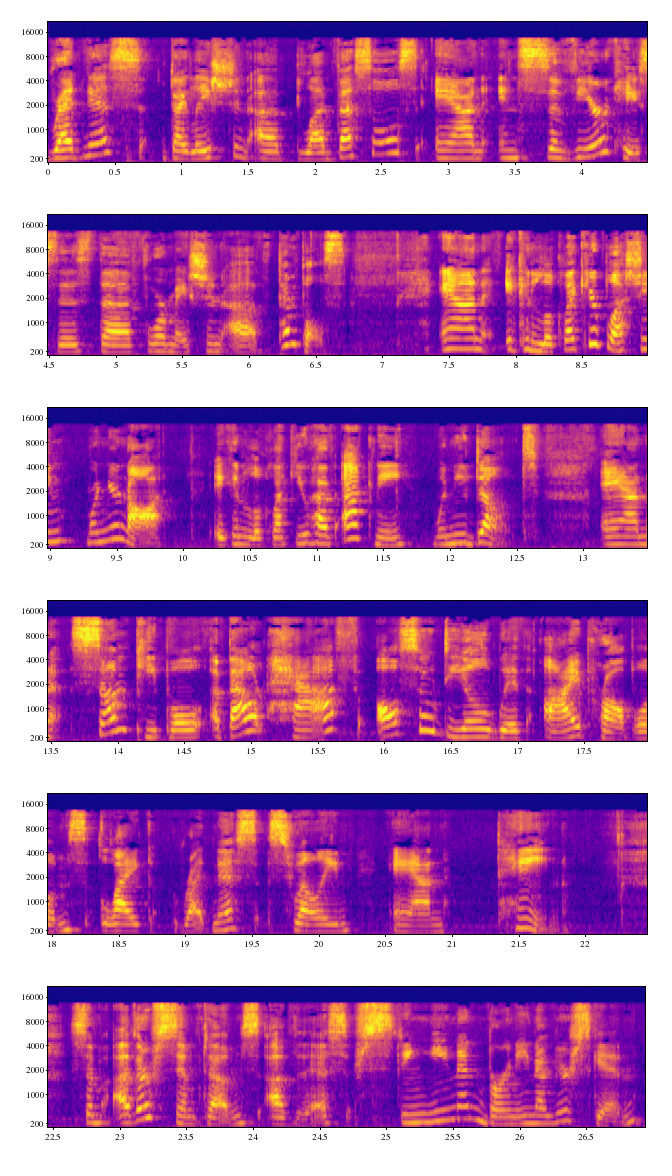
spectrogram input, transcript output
redness, dilation of blood vessels, and in severe cases, the formation of pimples. And it can look like you're blushing when you're not, it can look like you have acne when you don't. And some people, about half, also deal with eye problems like redness, swelling, and pain. Some other symptoms of this stinging and burning of your skin,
